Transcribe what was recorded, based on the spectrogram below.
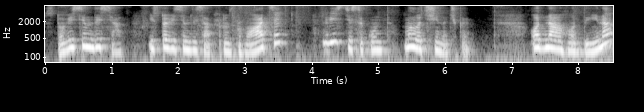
180. І 180 плюс 20 200 секунд. Молодчиночки. Одна година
